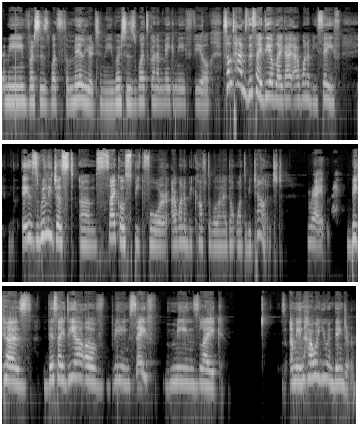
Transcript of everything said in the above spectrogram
I mean, versus what's familiar to me, versus what's going to make me feel. Sometimes this idea of like, I, I want to be safe is really just um, psycho speak for I want to be comfortable and I don't want to be challenged. Right. Because this idea of being safe means like, I mean, how are you in danger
